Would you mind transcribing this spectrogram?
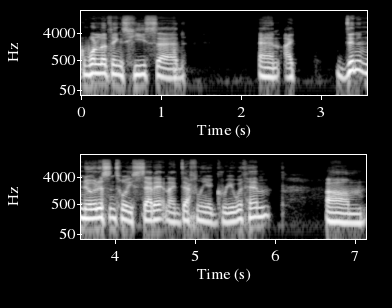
one of the things he said, and I didn't notice until he said it, and I definitely agree with him. Um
